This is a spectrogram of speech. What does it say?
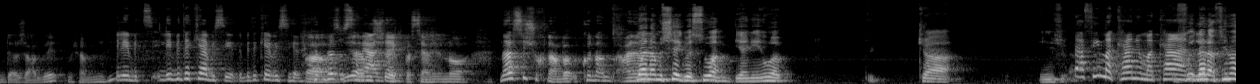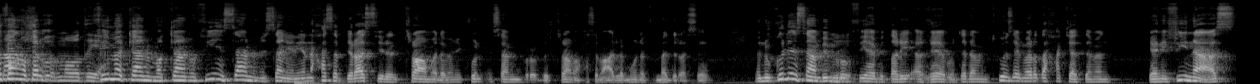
بدي أرجع البيت مشان اللي بت... اللي بدك إياه بيصير اللي بدك إياه بيصير. آه بس يعني مش على هيك بس يعني إنه ناسي شو كنا عم ب- كنا عم لا لا مش هيك بس هو يعني هو ك يعني شو- لا في مكان ومكان لا لا في مكان ومكان. في مكان ومكان وفي إنسان وإنسان. يعني أنا حسب دراستي للتراما لما يكون إنسان بيمرق بالتراما حسب ما علمونا في المدرسة إنه كل إنسان بيمرق. فيها بطريقة غير. وأنت لما بتكون زي ما رضا حكت لما يعني في ناس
